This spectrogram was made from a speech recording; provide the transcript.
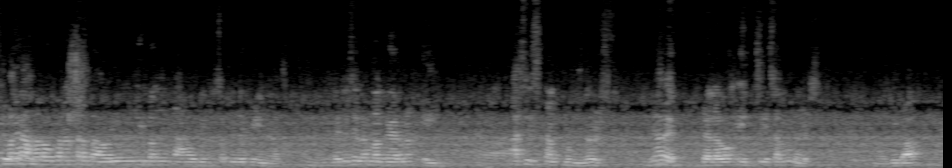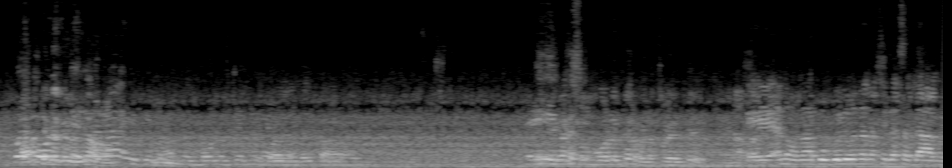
magkakaroon pa ng trabaho yung ibang tao dito sa Pilipinas. Pwede sila mag-hire ng aid. Assistant ng nurse. Kunyari, dalawang aid sa isang nurse. O, Di ba? Parang tiga ganun lang. no? eh, di ba? Hmm. May volunteer na. Eh, Eh, kasi, kasi volunteer, wala sweldo eh. Eh ano, nabubulunan na sila sa dami.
